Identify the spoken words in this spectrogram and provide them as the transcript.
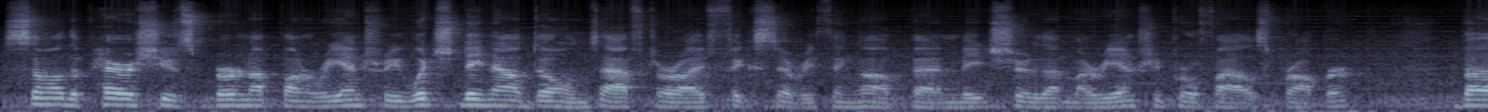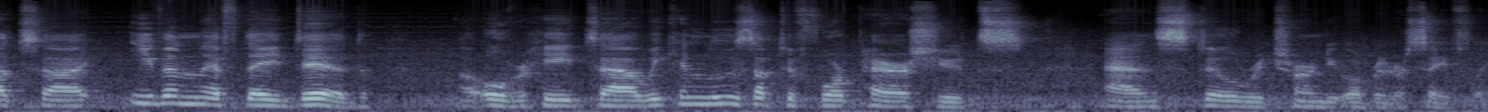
some of the parachutes burn up on reentry, which they now don't after I fixed everything up and made sure that my reentry profile is proper, but uh, even if they did, overheat, uh, we can lose up to four parachutes and still return the orbiter safely.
